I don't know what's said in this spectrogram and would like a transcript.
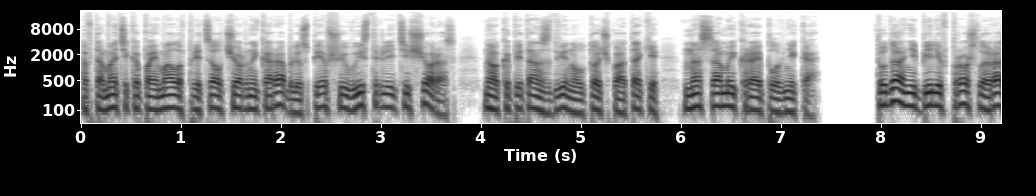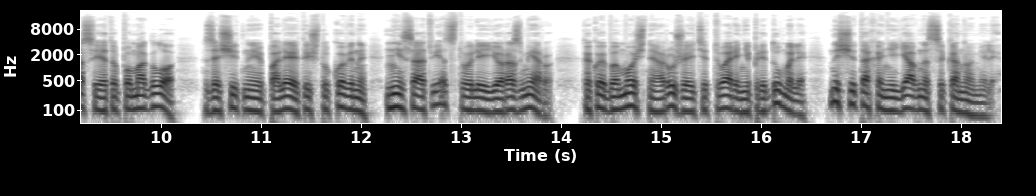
Автоматика поймала в прицел черный корабль, успевший выстрелить еще раз, но капитан сдвинул точку атаки на самый край плавника. Туда они били в прошлый раз, и это помогло. Защитные поля этой штуковины не соответствовали ее размеру. Какое бы мощное оружие эти твари не придумали, на счетах они явно сэкономили.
